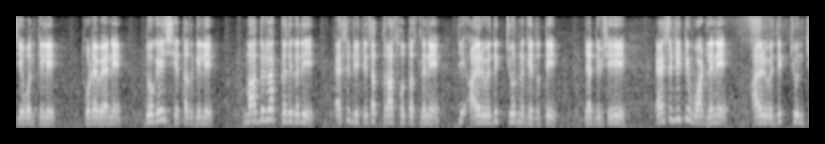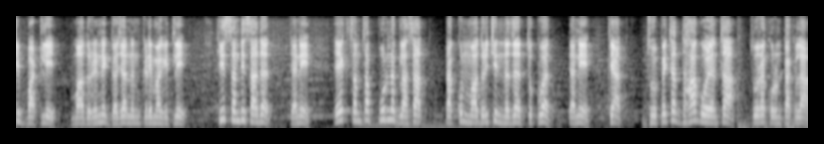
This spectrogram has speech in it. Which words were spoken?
जेवण केले. थोड्या वेळाने दोघेही शेतात गेले. माधुरीला कधीकधी ॲसिडिटीचा त्रास होत असल्याने ती आयुर्वेदिक चूर्ण घेत होती. त्या दिवशीही ॲसिडिटी वाढल्याने आयुर्वेदिक चूर्णची बाटली माधुरीने गजाननकडे मागितली. ही संधी साधत त्याने एक चमचा पूर्ण ग्लासात टाकून माधुरीची नजर चुकवत त्याने त्यात झोपेच्या दहा गोळ्यांचा चुरा करून टाकला.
